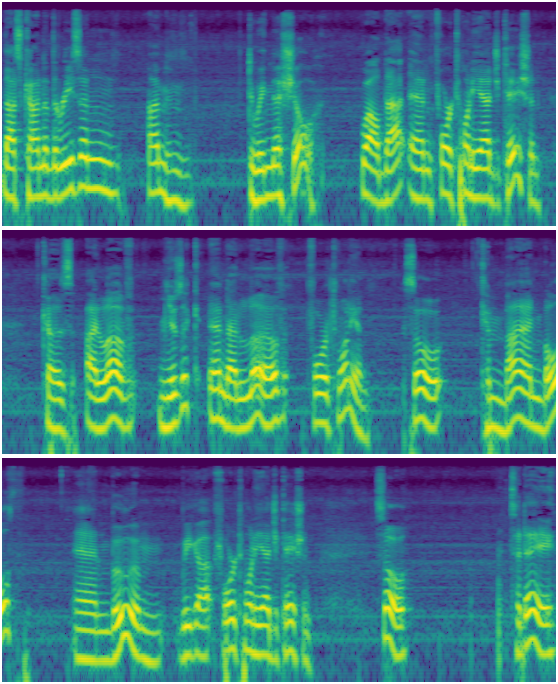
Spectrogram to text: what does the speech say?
that's kind of the reason I'm doing this show. Well, that and 420 education, because I love music and I love 420. So combine both, and boom, we got 420 education. So today,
